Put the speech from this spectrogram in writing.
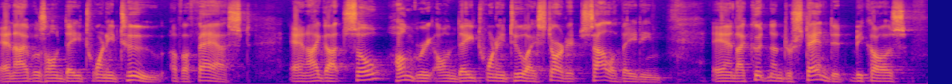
and I was on day 22 of a fast. And I got so hungry on day 22, I started salivating and I couldn't understand it because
